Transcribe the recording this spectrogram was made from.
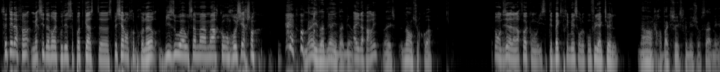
C'était la fin. Merci d'avoir écouté ce podcast euh, spécial entrepreneur. Bisous à Oussama, à Marc. On recherche. En... Non, il va bien, il va bien. Ah, il a parlé. Ouais, non, sur quoi? Bon, on disait la dernière fois qu'il s'était pas exprimé sur le conflit actuel. Non, je crois pas que je sois exprimé sur ça, mais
